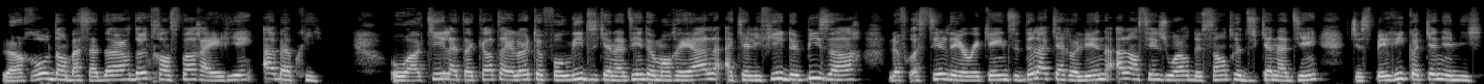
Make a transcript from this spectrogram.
leur rôle d'ambassadeur d'un transport aérien à bas prix. Au hockey, l'attaquant Tyler Toffoli du Canadien de Montréal a qualifié de bizarre l'offre hostile des Hurricanes de la Caroline à l'ancien joueur de centre du Canadien, Jesperi Kotkaniemi.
